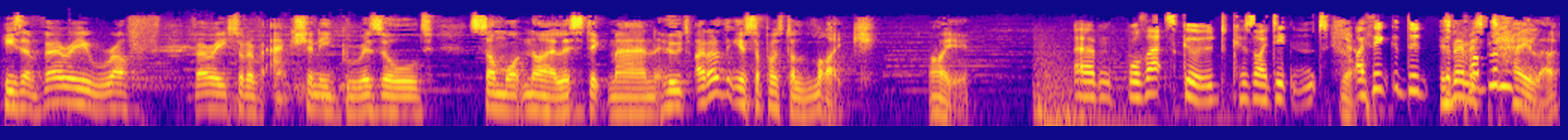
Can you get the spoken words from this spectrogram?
He's a very rough, very sort of actiony, grizzled, somewhat nihilistic man who I don't think you're supposed to like, are you? Um, well, that's good because I didn't. Yeah. I think the His the name problem is Taylor,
